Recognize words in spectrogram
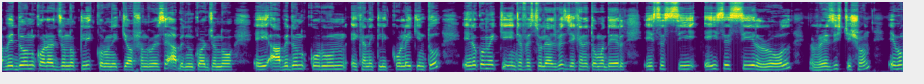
আবেদন করার জন্য ক্লিক করুন একটি অপশন রয়েছে, আবেদন করার জন্য। এই আবেদন করুন, এখানে ক্লিক করলেই কিন্তু এরকম একটি ইন্টারফেস চলে আসবে যেখানে তোমাদের এসএসসি এইচএসসি রোল রেজিস্ট্রেশন এবং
